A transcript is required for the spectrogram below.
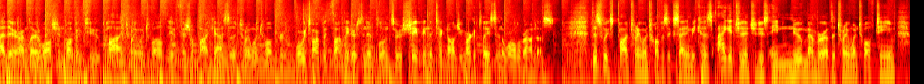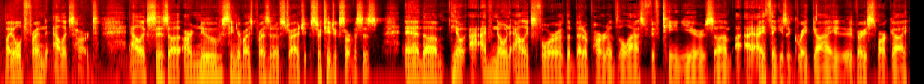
Hi there, I'm Larry Walsh, and welcome to Pod 2112, the official podcast of the 2112 Group, where we talk with thought leaders and influencers shaping the technology marketplace and the world around us. This week's Pod 2112 is exciting because I get to introduce a new member of the 2112 team, my old friend Alex Hart. Alex is uh, our new Senior Vice President of Strategic Services. And, um, you know, I- have known Alex for the better part of the last 15 years. Um, I-, I think he's a great guy, a very smart guy.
